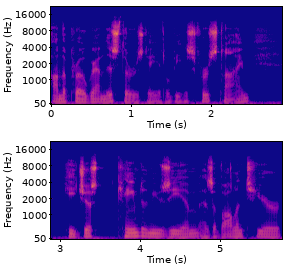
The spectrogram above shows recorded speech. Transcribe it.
on the program this Thursday. It'll be his first time. He just came to the museum as a volunteer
